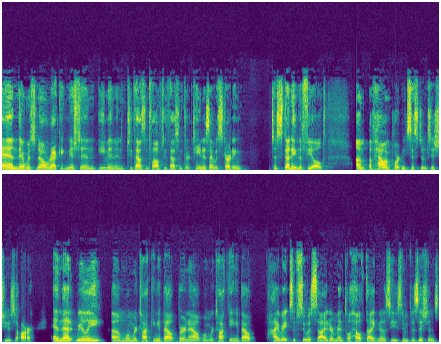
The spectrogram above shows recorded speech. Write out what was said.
and there was no recognition, even in 2012, 2013, as I was starting to study the field, um, of how important systems issues are. And that really, um, when we're talking about burnout, when we're talking about high rates of suicide or mental health diagnoses in physicians,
